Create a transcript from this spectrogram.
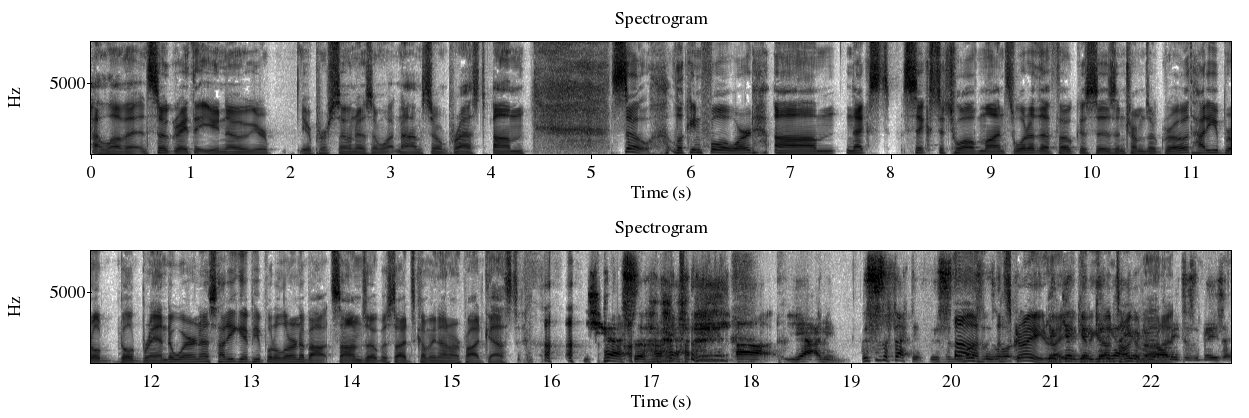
I love it. It's so great that you know your your personas and whatnot. I'm so impressed. Um, so looking forward, um, next six to twelve months, what are the focuses in terms of growth? How do you build build brand awareness? How do you get people to learn about Sanzo besides coming on our podcast? Yeah, so uh, yeah, I mean, this is effective. This is the Oh, most. that's great, get- right? get- Getting getting out and talking about it. audience is amazing.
